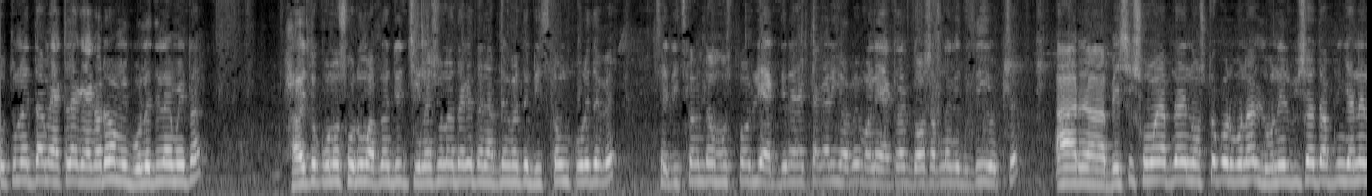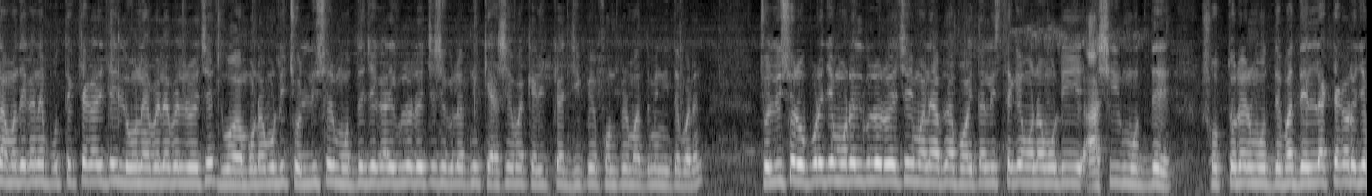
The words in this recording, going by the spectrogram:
নতুনের দাম এক লাখ এগারো, আমি বলে দিলাম এটা। হয়তো কোনো শোরুম আপনার যদি চেনাশোনা থাকে, তাহলে আপনাকে হয়তো ডিসকাউন্ট করে দেবে। সেই ডিসকাউন্টটা মোস্ট প্রবলি এক দেড় হাজার টাকারই হবে মানে এক লাখ দশ আপনাকে দিতেই হচ্ছে। আর বেশি সময় আপনাকে নষ্ট করব না। লোনের বিষয় তো আপনি জানেন, আমাদের এখানে প্রত্যেকটা গাড়িতেই লোন অ্যাভেলেবেল রয়েছে। মোটামুটি চল্লিশের মধ্যে যে গাড়িগুলো রয়েছে, সেগুলো আপনি ক্যাশে বা ক্রেডিট কার্ড জিপে ফোনপের মাধ্যমে নিতে পারেন। চল্লিশের ওপরে যে মডেলগুলো রয়েছে মানে আপনার পঁয়তাল্লিশ থেকে মোটামুটি আশির মধ্যে, সত্তরের মধ্যে বা দেড় লাখ টাকারও যে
